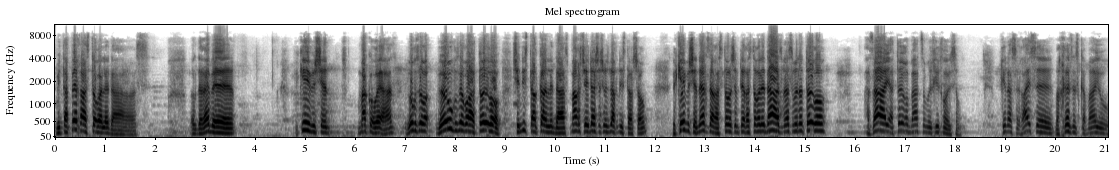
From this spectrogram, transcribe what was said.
מתהפך האסתור אל הדס. דוקטור רבי, וכיוון מה קורה אז? והוחזרו התוירו שנסתר כאן לדס, מה שיודע שהשם מזבח נסתר שם, וכיוון שנחזר הסתור שם תרא הסתור לדס ונעשה ממנו תוירו, אזי התוירו בעצמו הכיחו איסו. מבחינת רייסה, מחרזס קמיו,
